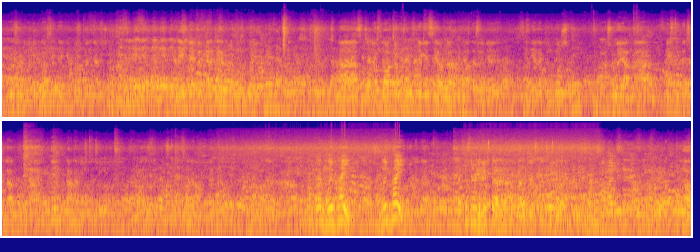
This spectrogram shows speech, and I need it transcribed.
আপনার সাংবাদিকরা আছে দেখে বলবেন যে আমি পারছি এই টাইপের ক্যারেক্টার আমি করি। লট গেছি আমরা আমাদের সিনিয়র একজন বসে। আসলে আমরা বৃষ্টিতে ছিলাম চার দিন টানা বৃষ্টি ছিল। আমাদের অনেক কষ্ট। আমাদের ভাই মুহিব ভাই। পিছনে বসতে পারেন। সবাই মিলে করলাম।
